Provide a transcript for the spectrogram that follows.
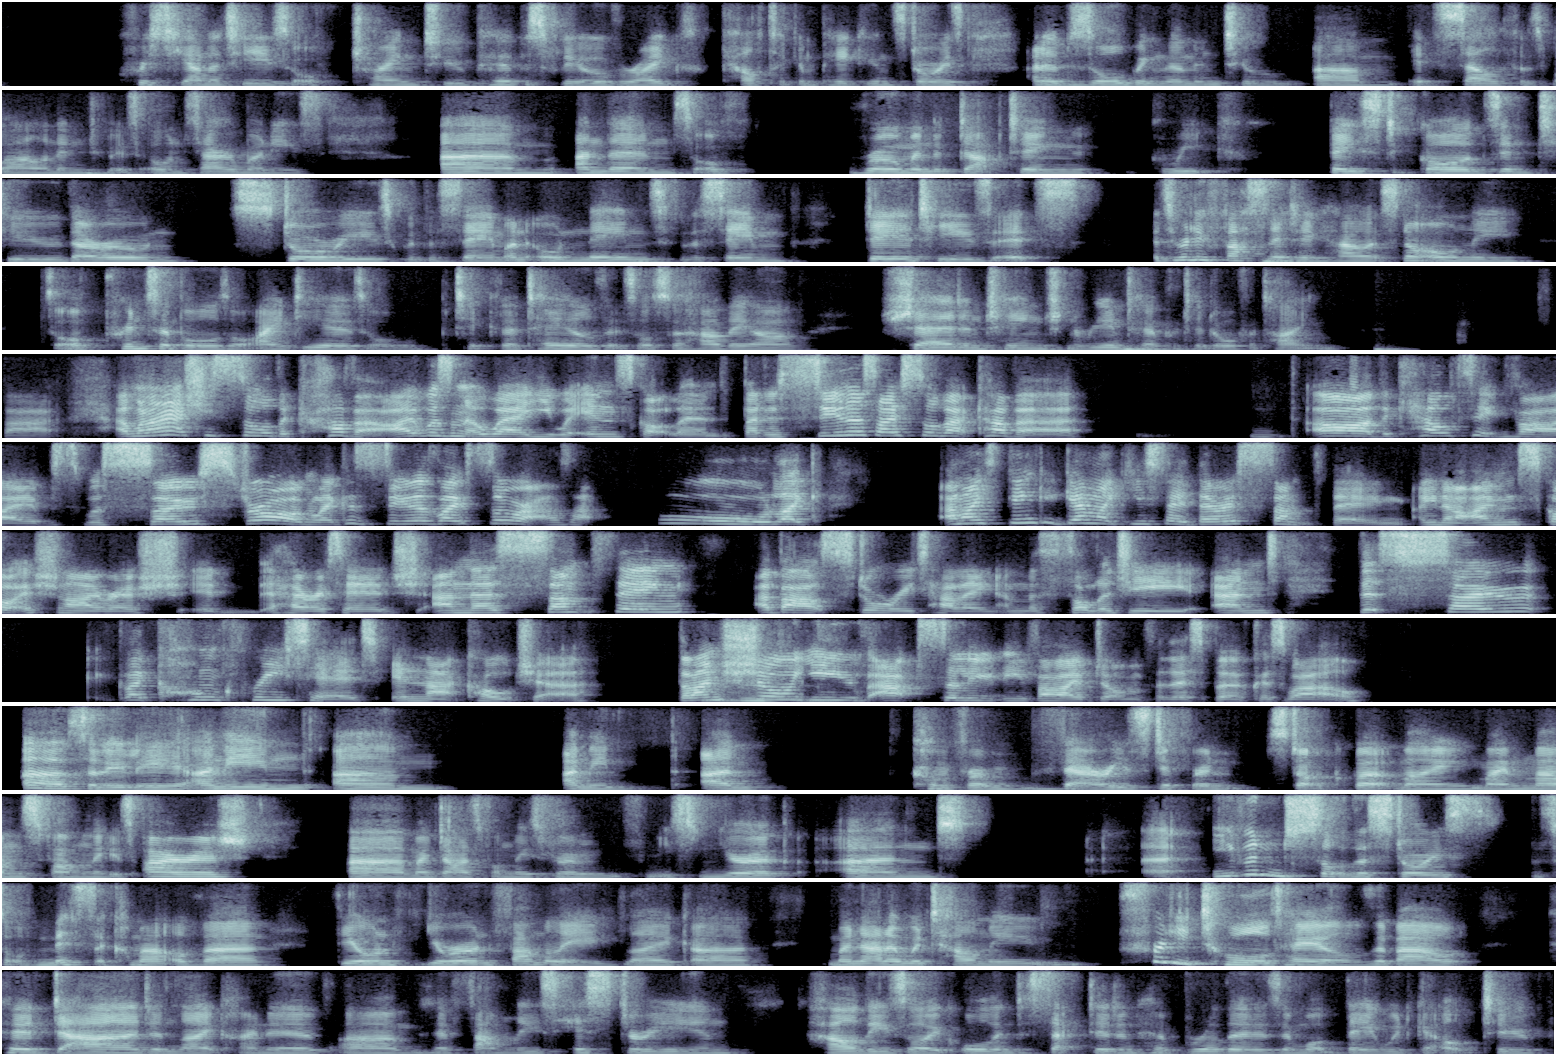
Christianity sort of trying to purposefully overwrite Celtic and pagan stories and absorbing them into um, itself as well and into its own ceremonies. Um, and then sort of Roman adapting Greek based gods into their own stories with the same and own names for the same deities. It's it's really fascinating how it's not only sort of principles or ideas or particular tales, it's also how they are shared and changed and reinterpreted over time that. And when I actually saw the cover, I wasn't aware you were in Scotland, but as soon as I saw that cover, ah, oh, the Celtic vibes were so strong. Like as soon as I saw it, I was like, oh, like, and I think again, like you say, there is something, you know, I'm Scottish and Irish heritage, and there's something about storytelling and mythology and that's so like concreted in that culture that I'm sure Mm. you've absolutely vibed on for this book as well. Absolutely. I mean, um, I mean, I'm come from various different stock, but my my mum's family is Irish. Uh, my dad's family is from from Eastern Europe, and uh, even sort of the stories, the sort of myths that come out of uh, the own your own family. Like uh, my nana would tell me pretty tall tales about her dad and like kind of um, her family's history and how these like all intersected and her brothers and what they would get up to.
